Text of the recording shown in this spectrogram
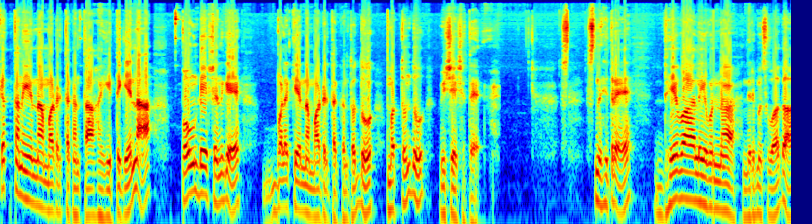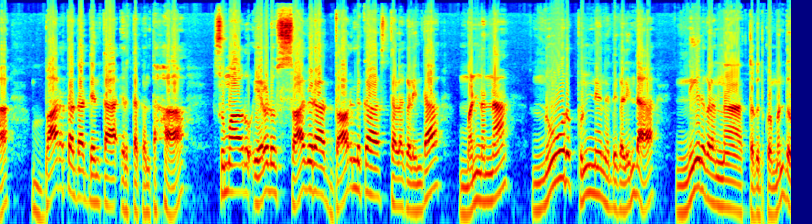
ಕೆತ್ತನೆಯನ್ನು ಮಾಡಿರ್ತಕ್ಕಂತಹ ಇಟ್ಟಿಗೆಯನ್ನು ಫೌಂಡೇಶನ್ಗೆ ಬಳಕೆಯನ್ನು ಮಾಡಿರ್ತಕ್ಕಂಥದ್ದು ಮತ್ತೊಂದು ವಿಶೇಷತೆ. ಸ್ನೇಹಿತರೆ, ದೇವಾಲಯವನ್ನು ನಿರ್ಮಿಸುವಾಗ ಭಾರತದಾದ್ಯಂತ ಇರತಕ್ಕಂತಹ ಸುಮಾರು ಎರಡು ಸಾವಿರ ಧಾರ್ಮಿಕ ಸ್ಥಳಗಳಿಂದ ಮಣ್ಣನ್ನು ನೂರು ಪುಣ್ಯ ನದಿಗಳಿಂದ ನೀರುಗಳನ್ನು ತೆಗೆದುಕೊಂಡ್ಬಂದು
